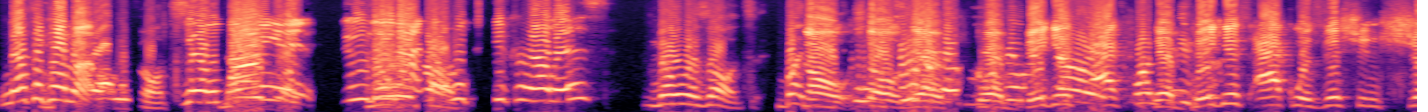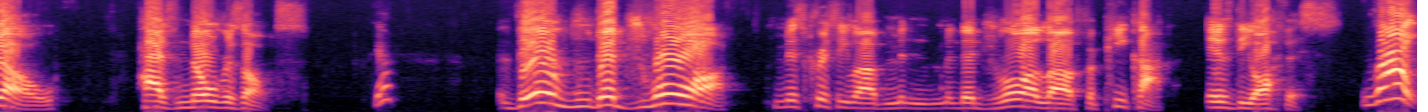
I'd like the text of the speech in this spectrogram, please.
Nothing came up. No results. You're lying. results. Do you No not know who. Steve Carell is? No results. But So, so their their biggest ac- their Facebook. biggest acquisition show has no results. Yep. Their their draw, Miss Krssi Luv, the draw love for Peacock is The Office. Right.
